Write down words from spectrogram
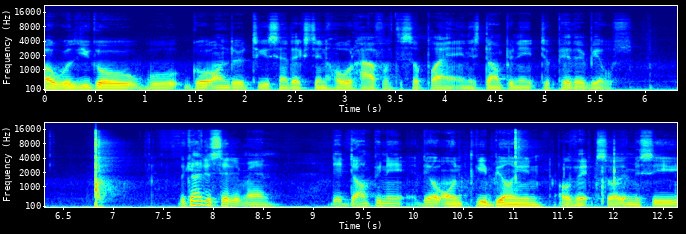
Uh, will you go will go under to extend extent hold half of the supply and is dumping it to pay their bills? The guy just said it, man. They're dumping it. They'll own three billion of it. So let me see.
